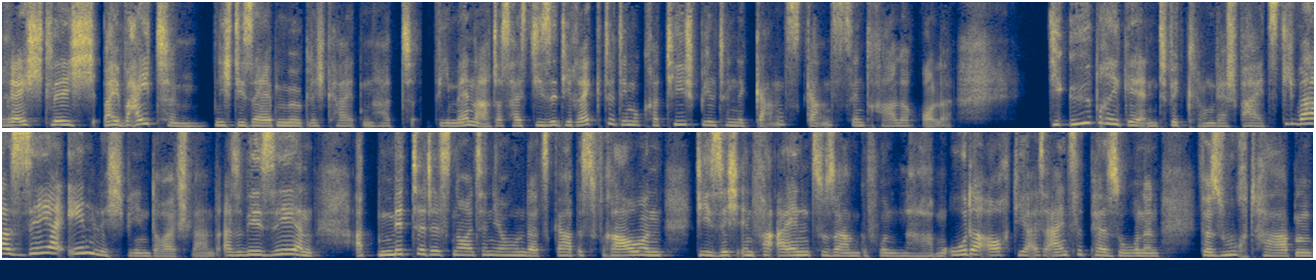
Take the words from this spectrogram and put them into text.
rechtlich bei weitem nicht dieselben Möglichkeiten hat wie Männer. Das heißt, diese direkte Demokratie spielte eine ganz, ganz zentrale Rolle. Die übrige Entwicklung der Schweiz, die war sehr ähnlich wie in Deutschland. Also wir sehen, ab Mitte des 19. Jahrhunderts gab es Frauen, die sich in Vereinen zusammengefunden haben oder auch die als Einzelpersonen versucht haben,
